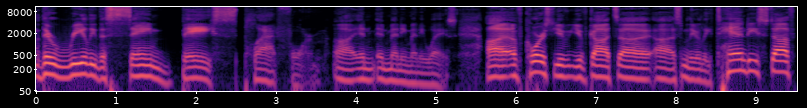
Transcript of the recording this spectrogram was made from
they're really the same base platform uh, in in many many ways. Uh, of course, you you've got uh, uh, some of the early Tandy stuff.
